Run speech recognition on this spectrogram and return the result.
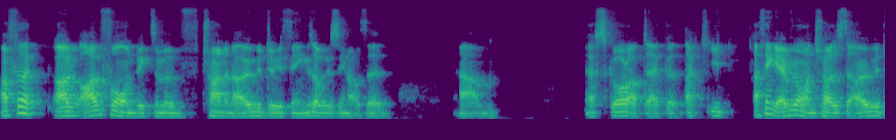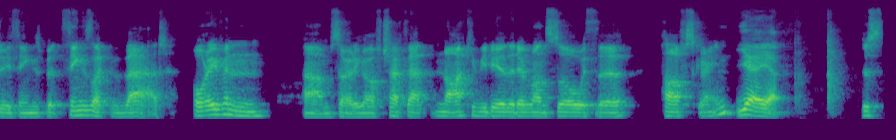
I feel like I've I've fallen victim of trying to overdo things. Obviously not with a um a score update, but like you, I think everyone tries to overdo things, but things like that, or even um, sorry to go off track, that Nike video that everyone saw with the half screen, yeah, yeah. just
